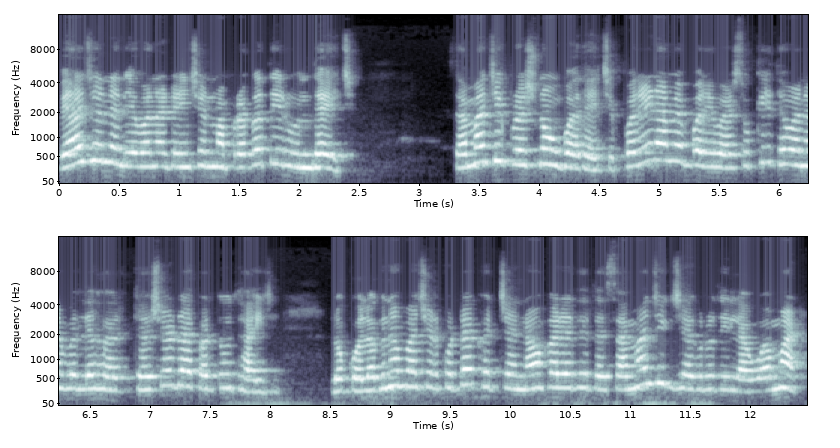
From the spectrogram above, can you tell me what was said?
વ્યાજ અને દેવાના ટેન્શનમાં પ્રગતિ રૂંધાય છે. સામાજિક પ્રશ્નો ઊભા થાય છે. પરિણામે પરિવાર સુખી થવાને બદલે ઢસરડા કરતું થાય છે. લોકો લગ્ન પાછળ ખોટા ખર્ચા ન કરે તથા સામાજિક જાગૃતિ લાવવા માટે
